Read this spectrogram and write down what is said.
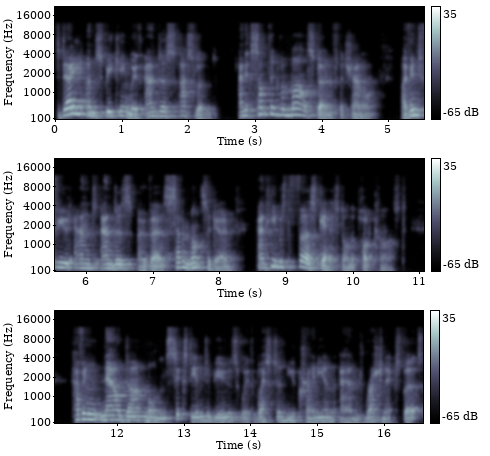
Today, I'm speaking with Anders Åslund, and it's something of a milestone for the channel. I've interviewed And- Anders over seven months ago, and he was the first guest on the podcast. Having now done more than 60 interviews with Western, Ukrainian, and Russian experts,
